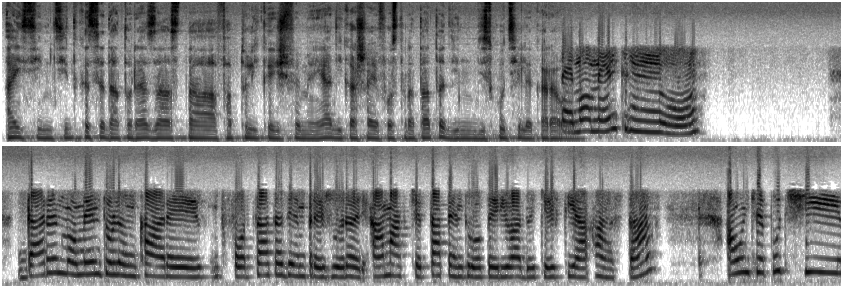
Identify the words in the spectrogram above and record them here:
Ai simțit că se datorează asta faptului că ești femeie? Adică așa ai fost tratată din discuțiile care au... Pe moment nu, dar în momentul în care, forțată de împrejurări, am acceptat pentru o perioadă chestia asta, au început și,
